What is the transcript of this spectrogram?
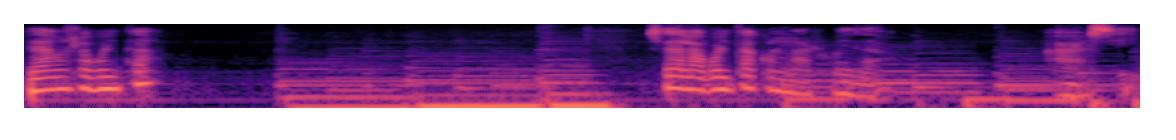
¿Le damos la vuelta? Se da la vuelta con la rueda. Así.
